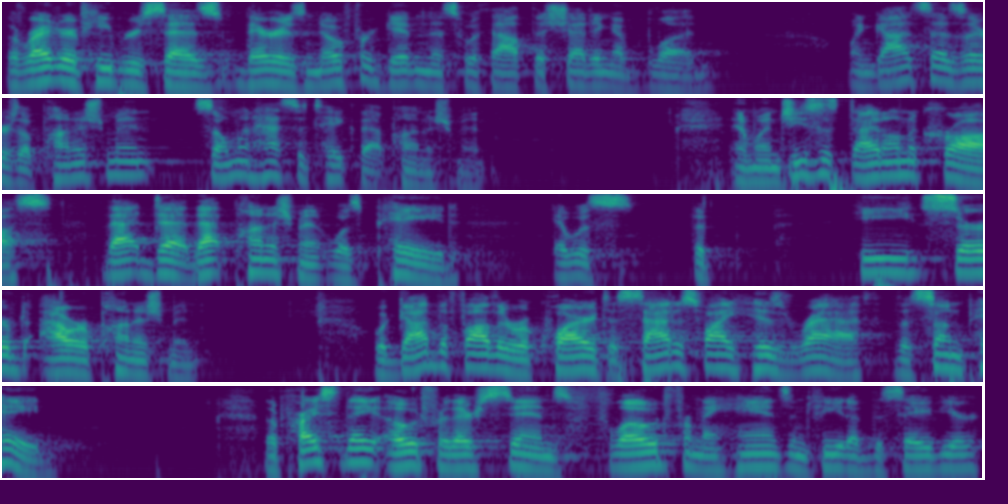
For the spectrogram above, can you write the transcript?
The writer of Hebrews says, There is no forgiveness without the shedding of blood. When God says there's a punishment, someone has to take that punishment. And when Jesus died on the cross, that debt, that punishment was paid. It was the, he served our punishment. What God the Father required to satisfy his wrath, the Son paid. The price they owed for their sins flowed from the hands and feet of the Savior,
